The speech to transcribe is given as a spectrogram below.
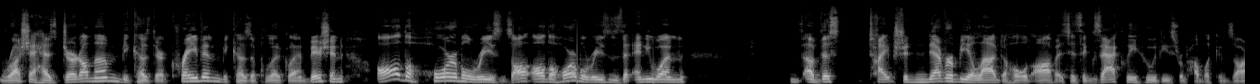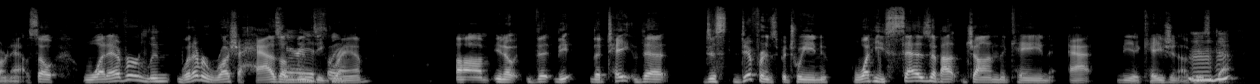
Russia has dirt on them because they're craven, because of political ambition, all the horrible reasons, all, all the horrible reasons that anyone of this type should never be allowed to hold office is exactly who these Republicans are now. So whatever whatever Russia has on Lindsey Graham, um, you know the the the take the dis- difference between what he says about John McCain at the occasion of his Mhm. death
